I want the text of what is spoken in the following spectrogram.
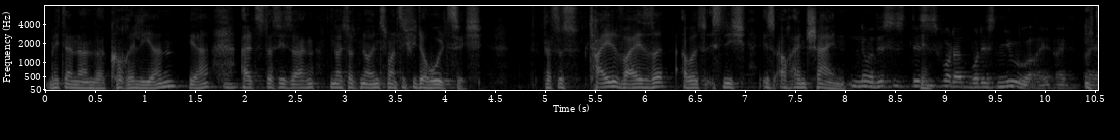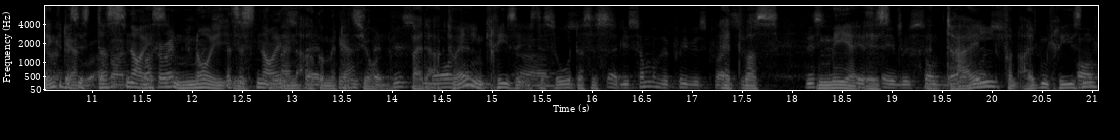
miteinander korrelieren, ja, mhm. als dass Sie sagen, 1929 wiederholt sich. Das ist teilweise, aber es ist nicht, ist auch ein Schein. Ich denke, das ist das, was neu ist, ist in meiner Argumentation. Bei der aktuellen Krise ist es so, dass es etwas mehr ist. Ein Teil von alten Krisen,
